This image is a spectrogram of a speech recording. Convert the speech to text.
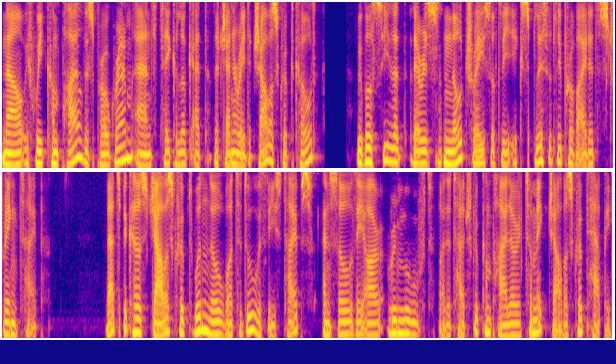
Now, if we compile this program and take a look at the generated JavaScript code, we will see that there is no trace of the explicitly provided string type. That's because JavaScript wouldn't know what to do with these types, and so they are removed by the TypeScript compiler to make JavaScript happy.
